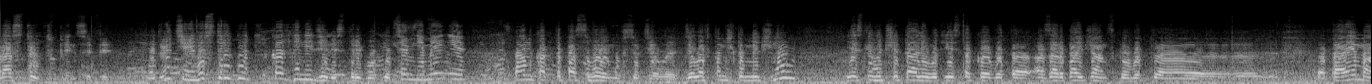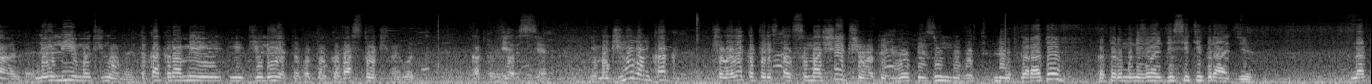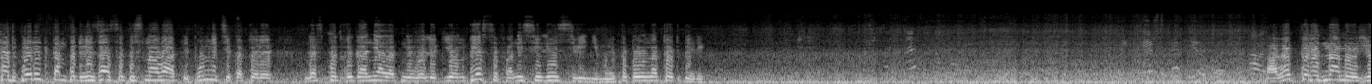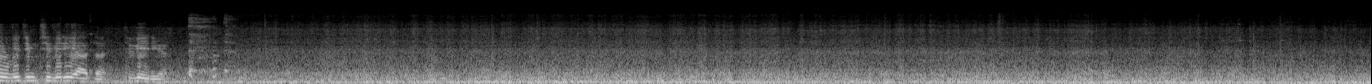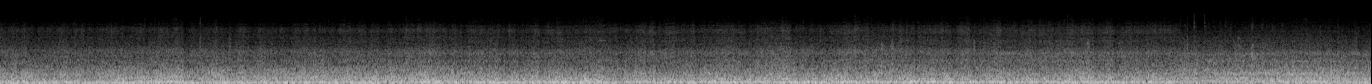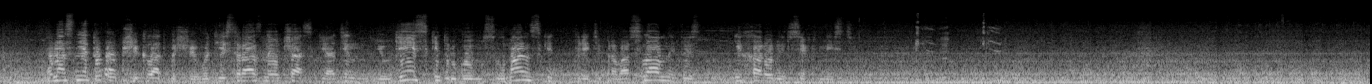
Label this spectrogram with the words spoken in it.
растут, в принципе. Вот видите, его стригут, каждой неделе стригут, но тем не менее он как-то по-своему все делает. Дело в том, что Меджнун, если вы читали, вот есть такое вот э, азербайджанское вот э э, поэма Лейли и Маджнуна. Это как Ромео и Джульетта, вот только восточная вот как версия. И Маджнун, он как человек, который стал сумасшедшим, вот у него безумный вот люд городов, который мы называем Десятиградие. На тот берег там подвязался бесноватый, помните, который Господь выгонял от него легион бесов, они селились свиньями. Это было на тот берег. А вот перед нами уже увидим Тивериада, Тверия. Нас нету общей кладбища. Вот есть разные участки. Один иудейский, другой мусульманский, третий православный. То есть их хоронят всех вместе.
